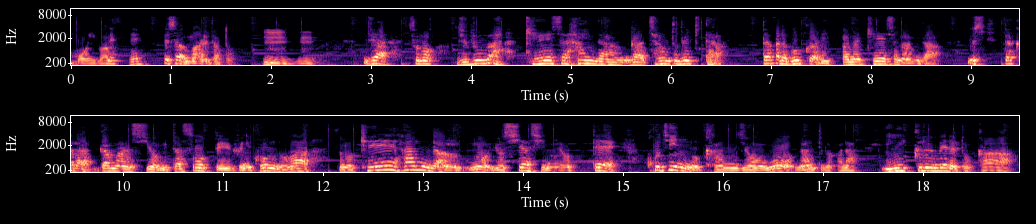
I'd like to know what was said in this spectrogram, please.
思いますね。で、それは丸だと。うんうん。じゃあ、その自分は、あ経営者判断がちゃんとできた。だから僕は立派な経営者なんだ。よし、だから我慢しよう、満たそうというふうに、今度は、その経営判断の良し悪しによって、個人の感情を、なんていうのかな、言いくるめるとか、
